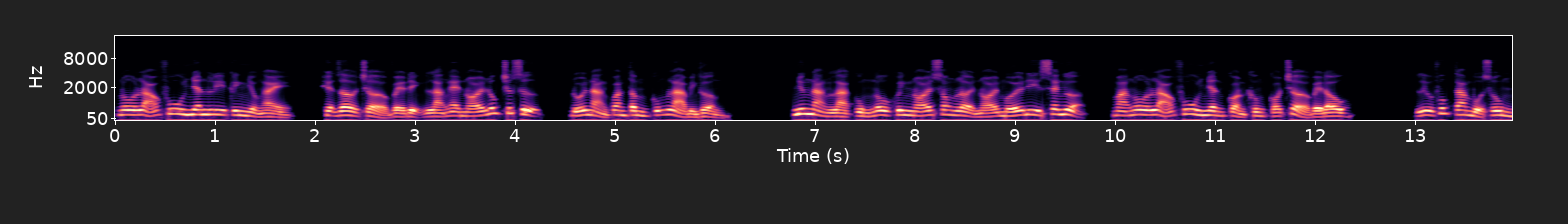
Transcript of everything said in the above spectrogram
nô lão phu nhân ly kinh nhiều ngày, hiện giờ trở về định là nghe nói lúc trước sự, đối nàng quan tâm cũng là bình thường. Nhưng nàng là cùng nô khuynh nói xong lời nói mới đi xe ngựa, mà nô lão phu nhân còn không có trở về đâu. Lưu Phúc Tam bổ sung.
